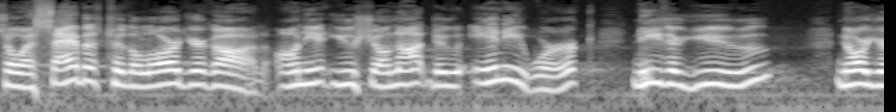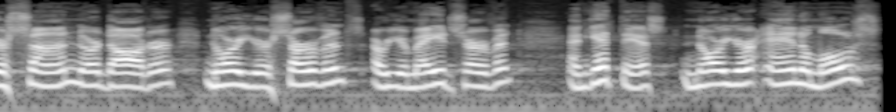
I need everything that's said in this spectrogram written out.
So, a Sabbath to the Lord your God. On it you shall not do any work, neither you, nor your son, nor daughter, nor your servants, or your maidservant, and get this, nor your animals,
